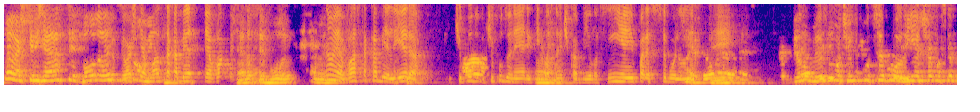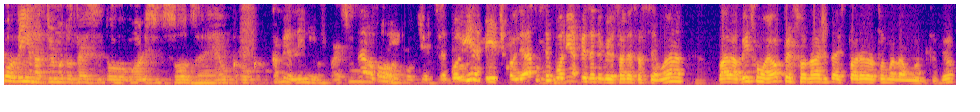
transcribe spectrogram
Não, eu acho que ele já era cebola antes Eu acho que é a vasta cabeleira. É va- Já era cebola antes. Não, é a vasta cabeleira, tipo, tipo do Nery, que tem Ah. bastante cabelo assim, e aí parece o Cebolinha. Mas. É pelo mesmo motivo que o Cebolinha chama Cebolinha na turma do, do Maurício de Souza. É o, o- o cabelinho, parece um. Não, um de Cebolinha é mítico. Aliás, o Cebolinha fez aniversário essa semana. Parabéns para o maior personagem da história da Turma da Mônica, viu?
